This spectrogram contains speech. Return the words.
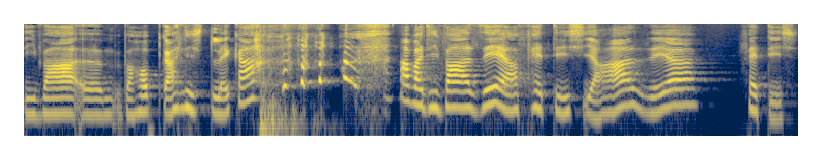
Die war ähm, überhaupt gar nicht lecker, aber die war sehr fettig, ja, sehr fettig.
